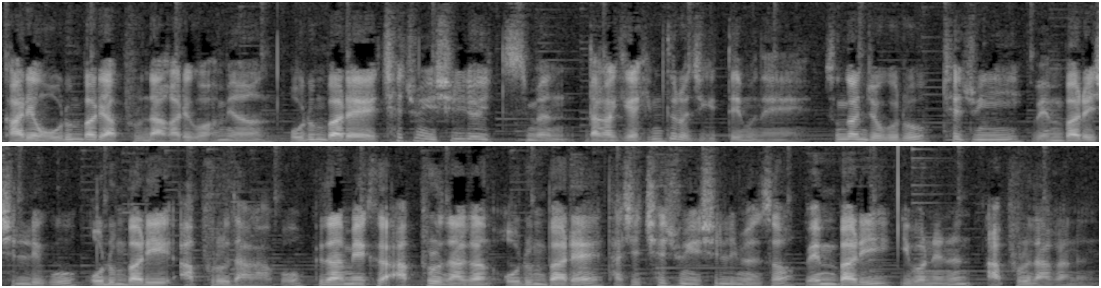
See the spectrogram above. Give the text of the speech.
가령 오른발이 앞으로 나가려고 하면 오른발에 체중이 실려 있으면 나가기가 힘들어지기 때문에 순간적으로 체중이 왼발에 실리고 오른발이 앞으로 나가고 그 다음에 그 앞으로 나간 오른발에 다시 체중이 실리면서 왼발이 이번에는 앞으로 나가는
